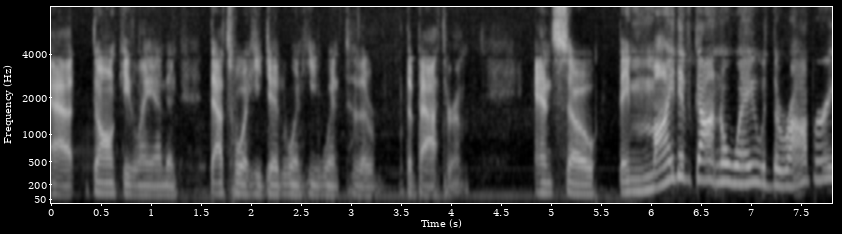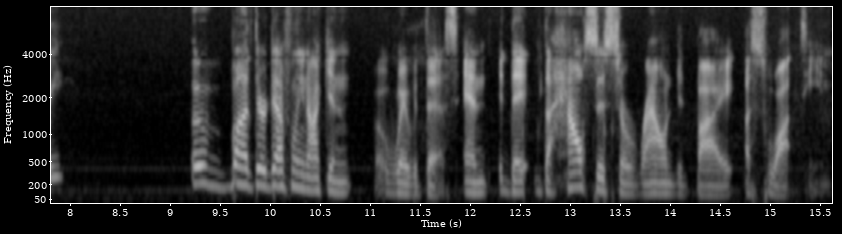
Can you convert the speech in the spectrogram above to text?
at Donkey Land, and that's what he did when he went to the the bathroom. And so they might have gotten away with the robbery, uh, but they're definitely not getting away with this. And they the house is surrounded by a SWAT team.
